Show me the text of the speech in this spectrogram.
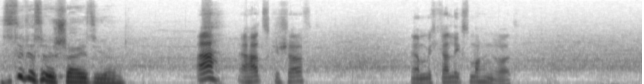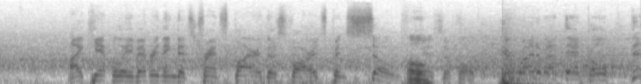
Was ist denn das für eine Scheiße hier? Ah, er hat's geschafft. Ja, ich kann nichts machen gerade. I can't believe everything that's transpired thus far. It's been so Oh. physical. You're right about that, Cole. This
